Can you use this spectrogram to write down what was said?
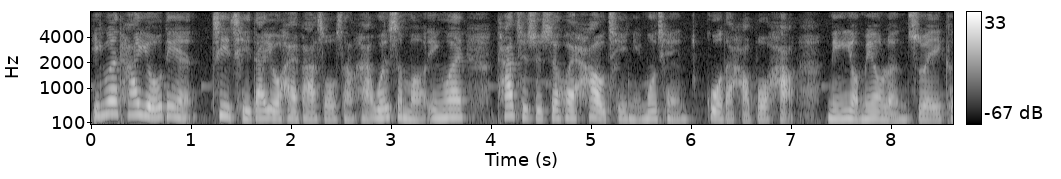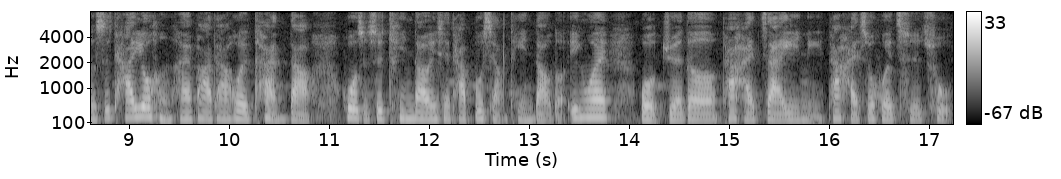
因为他有点既期待又害怕受伤害。为什么？因为他其实是会好奇你目前过得好不好，你有没有人追，可是他又很害怕他会看到或者是听到一些他不想听到的，因为我觉得他还在意你，他还是会吃醋，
